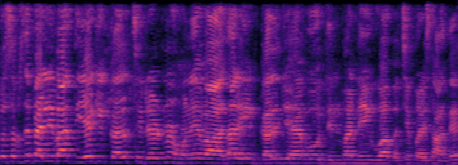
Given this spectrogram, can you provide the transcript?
तो सबसे पहली बात यह कि कल सीडेटमेंट होने वाला था, लेकिन कल जो है वो दिन भर नहीं हुआ, बच्चे परेशान थे।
